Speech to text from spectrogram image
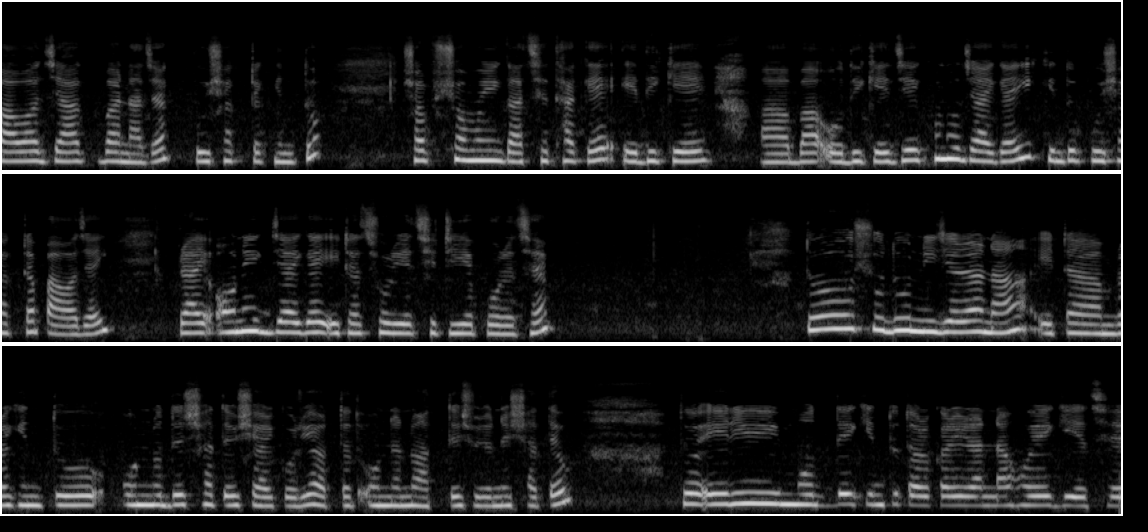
পাওয়া যাক বা না যাক পুঁই শাকটা কিন্তু সব সময় গাছে থাকে। এদিকে বা ওদিকে যে কোনো জায়গায় কিন্তু পুঁই শাকটা পাওয়া যায়। প্রায় অনেক জায়গায় এটা ছড়িয়ে ছিটিয়ে পড়েছে। তো শুধু নিজেরা না, এটা আমরা কিন্তু অন্যদের সাথেও শেয়ার করি, অর্থাৎ অন্যান্য আত্মীয় স্বজনের সাথেও। তো এরই মধ্যে কিন্তু তরকারি রান্না হয়ে গিয়েছে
